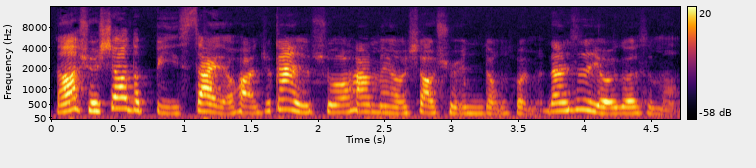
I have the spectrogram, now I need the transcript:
然后学校的比赛的话，就刚才说他没有校区运动会嘛，但是有一个什么，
